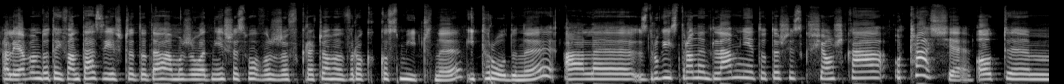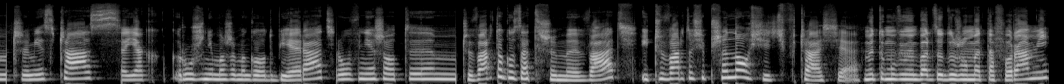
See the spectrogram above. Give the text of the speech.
Ale ja bym do tej fantazji jeszcze dodała może ładniejsze słowo, że wkraczamy w rok kosmiczny i trudny, ale z drugiej strony dla mnie to też jest książka o czasie, o tym, czym jest jest czas, jak różnie możemy go odbierać, również o tym, czy warto go zatrzymywać i czy warto się przenosić w czasie. My tu mówimy bardzo dużo metaforami,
